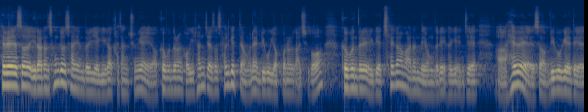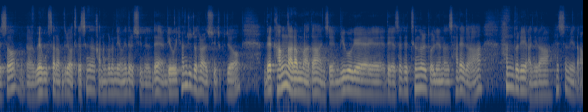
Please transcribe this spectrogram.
해외에서 일하는 선교사님들 얘기가 가장 중요해요. 그분들은 거기 현지에서 살기 때문에 미국 여권을 가지고 그분들이 이게 체감하는 내용들이 그게 이제 아, 해외에서 미국에 대해서 어, 외국 사람들이 어떻게 생각하는 그런 내용이 될 수 있는데 미국 현주조사를 알수 있죠. 근데 각 나라마다 이제 미국에 대해서 이제 등을 돌리는 사례가 한둘이 아니라 했습니다.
